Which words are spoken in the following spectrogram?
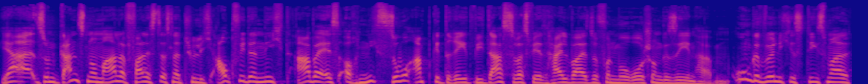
Ja, so ein ganz normaler Fall ist das natürlich auch wieder nicht, aber er ist auch nicht so abgedreht wie das, was wir teilweise von Moreau schon gesehen haben. Ungewöhnlich ist diesmal,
